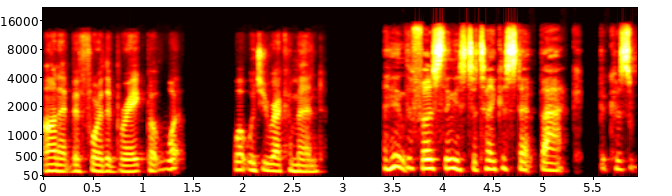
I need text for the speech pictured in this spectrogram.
on it before the break, but what what would you recommend? I think the first thing is to take a step back because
